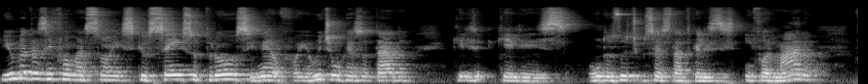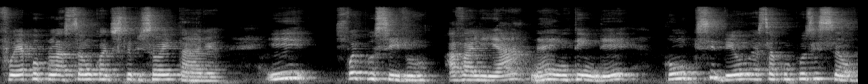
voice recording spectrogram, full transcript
E uma das informações que o censo trouxe, né, foi o último resultado que, que eles, um dos últimos resultados que eles informaram, foi a população com a distribuição etária. E foi possível avaliar, né, entender como que se deu essa composição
